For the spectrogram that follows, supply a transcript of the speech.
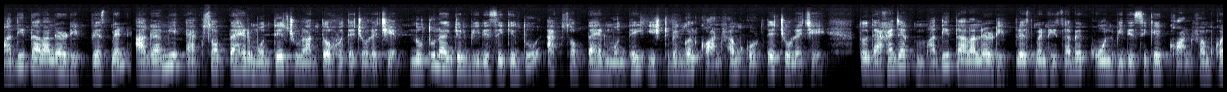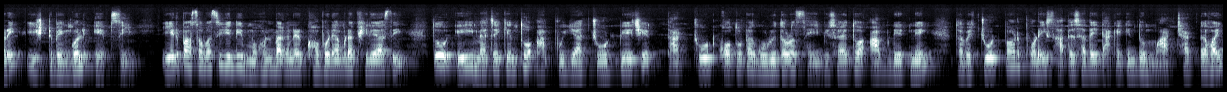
মাদি তালালের রিপ্লেসমেন্ট আগামী এক সপ্তাহের মধ্যে চূড়ান্ত হতে চলেছে। নতুন একজন বিদেশি কিন্তু এক সপ্তাহের মধ্যেই ইস্ট বেঙ্গল কনফার্ম করতে চলেছে। তো দেখা যাক মাদি তালালের রিপ্লেসমেন্ট হিসাবে কোন বিদেশিকে কনফার্ম করে ইস্ট বেঙ্গল এফসি এর পাশাপাশি যদি মোহনবাগানের খবরে আমরা ফিরে আসি, তো এই ম্যাচে কিন্তু আপুইয়া চোট পেয়েছে। তার চোট কতটা গুরুতর সেই বিষয়ে তো আপডেট নেই। তবে চোট পাওয়ার পরেই সাথে সাথেই তাকে কিন্তু মাঠ ছাড়তে হয়।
